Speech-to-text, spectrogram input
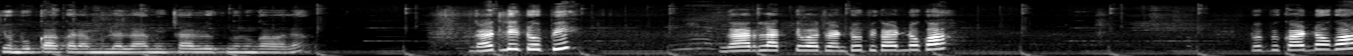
शंभू काकाला मुलाला आम्ही चाललोत म्हणून गावाला. घातली टोपी? गार लागते वाचा टोपी काढ नका. टोपी काढ नका.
